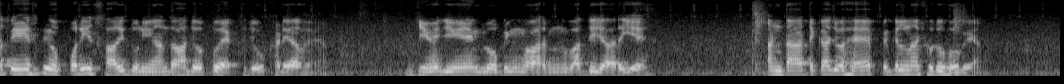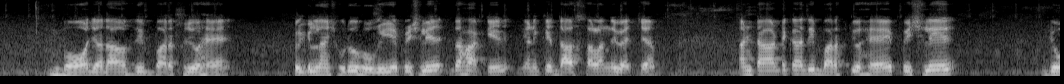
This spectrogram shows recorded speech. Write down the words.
ਅਤੇ ਇਸ ਦੇ ਉੱਪਰ ਹੀ ਸਾਰੀ ਦੁਨੀਆ ਦਾ ਜੋ ਭਵਿੱਖ ਜੋ ਖੜਿਆ ਹੋਇਆ ਹੈ। ਜਿਵੇਂ ਜਿਵੇਂ ਗਲੋਬਲ ਵਾਰਮਿੰਗ ਵੱਧਦੀ ਜਾ ਰਹੀ ਹੈ ਅੰਟਾਰਕਟਿਕਾ ਜੋ ਹੈ ਪਿਘਲਣਾ ਸ਼ੁਰੂ ਹੋ ਗਿਆ। ਬਹੁਤ ਜ਼ਿਆਦਾ ਉਸ ਦੀ ਬਰਫ਼ ਜੋ ਹੈ ਪਿਘਲਣਾ ਸ਼ੁਰੂ ਹੋ ਗਈ ਹੈ। ਪਿਛਲੇ ਦਹਾਕੇ ਯਾਨੀ ਕਿ 10 ਸਾਲਾਂ ਦੇ ਵਿੱਚ ਅੰਟਾਰਕਟਿਕਾ ਦੀ ਬਰਫ਼ ਜੋ ਹੈ, ਪਿਛਲੇ ਜੋ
